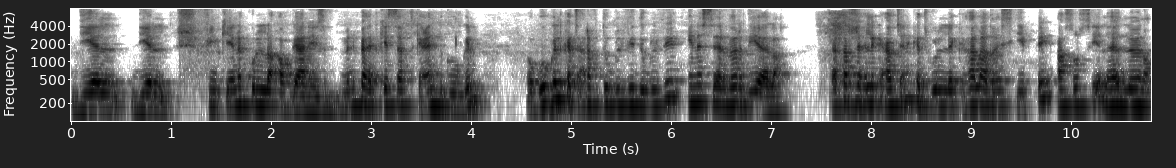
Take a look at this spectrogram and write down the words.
ديال ديال فين كاينة كل organisme من بعد كيصيفطك عند جوجل وجوجل كتعرف www اين ال serveur ديالها كترجع لك عاوتاني كتقول لك ها l'adresse IP associée لهذا le nom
